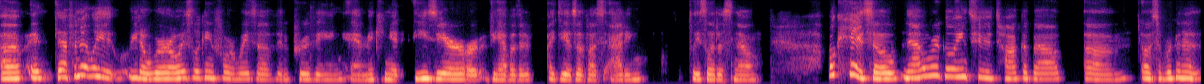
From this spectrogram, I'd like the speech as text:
Um, and definitely, you know, we're always looking for ways of improving and making it easier, or if you have other ideas of us adding please let us know. Okay, so now we're going to talk about, um, oh, so we're gonna,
